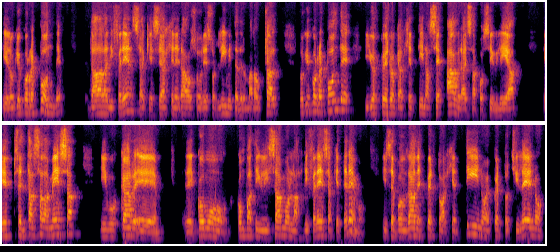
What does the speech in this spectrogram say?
y lo que corresponde, dada la diferencia que se ha generado sobre esos límites del mar austral, lo que corresponde, y yo espero que Argentina se abra esa posibilidad, es sentarse a la mesa y buscar eh, eh, cómo compatibilizamos las diferencias que tenemos. Y se pondrán expertos argentinos, expertos chilenos,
